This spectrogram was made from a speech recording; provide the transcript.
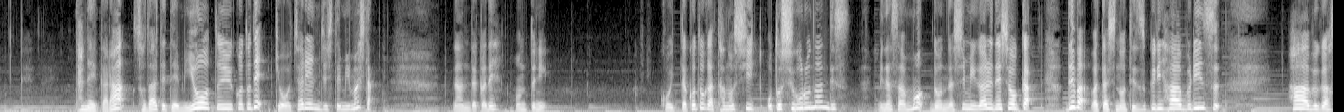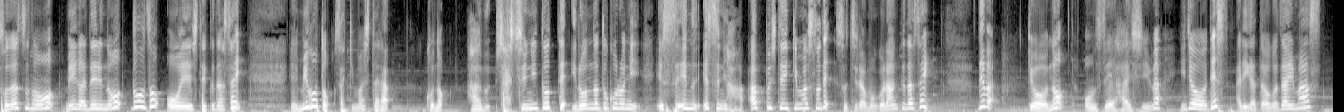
種から育ててみようということで今日チャレンジしてみました。なんだかね本当にこういったことが楽しいお年頃なんです。皆さんもどんな趣味があるでしょうか。では私の手作りハーブリンス。ハーブが育つのを芽が出るのをどうぞ応援してください。え見事咲きましたらこのハーブ写真に撮っていろんなところに SNS にアップしていきますのでそちらもご覧ください。では今日の音声配信は以上です。ありがとうございます。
